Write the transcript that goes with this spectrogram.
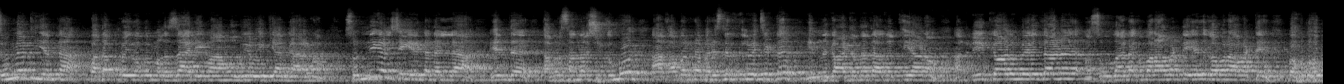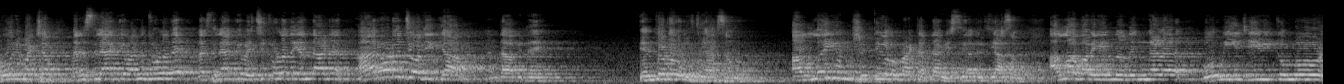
സുന്നതി എന്ന പദപ്രയോഗം ഇമാം ഉപയോഗിക്കാൻ കാരണം. സുന്നികൾ ചെയ്യേണ്ടതല്ല എന്ത് അവർ സന്ദർശിക്കുമ്പോൾ ആ ഖബറിന്റെ പരിസരത്തിൽ വെച്ചിട്ട് ഇന്ന് കാട്ടുന്നത് അതൊക്കെയാണോ? അതിനേക്കാളും വലുതാണ്. റസൂലുള്ളാഹിന്റെ ഖബറാവട്ടെ ഏത് ഖബറാവട്ടെ? ബഹു- ബഹുഭൂരിപക്ഷം മനസ്സിലാക്കി വന്നിട്ടുള്ളത് മനസ്സിലാക്കി വെച്ചിട്ടുള്ളത് എന്താണ്? ആരോടും ചോദിക്കാം. എന്താ പിന്നെ എന്തോടോ വ്യത്യാസം? അള്ളയും ശക്തികളുമായിട്ട് എന്താ വ്യത്യാസം. അല്ല പറയുന്നു നിങ്ങൾ ഭൂമിയിൽ ജീവിക്കുമ്പോൾ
